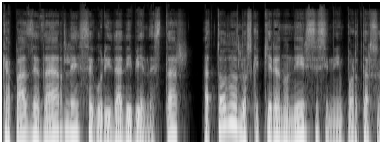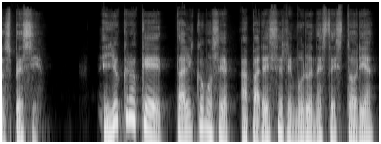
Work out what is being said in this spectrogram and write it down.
capaz de darle seguridad y bienestar a todos los que quieran unirse sin importar su especie. Y yo creo que, tal como se aparece Rimuro en esta historia,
